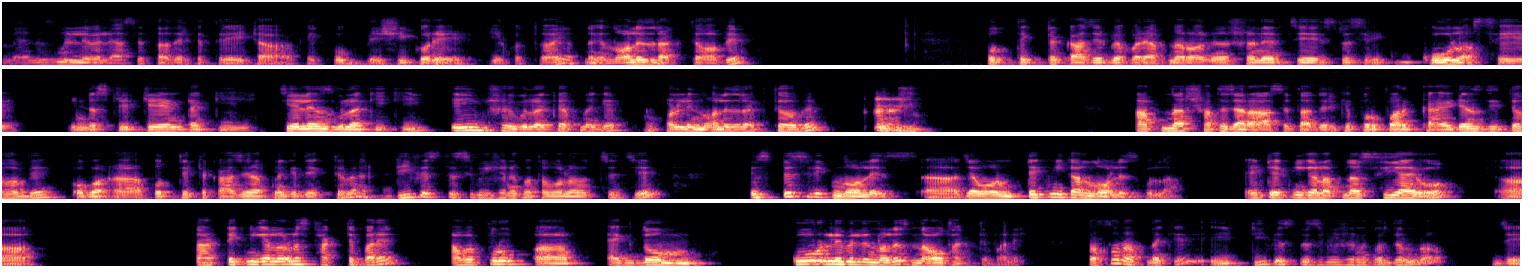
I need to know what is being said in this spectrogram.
Management লেভেলে আছে, তাদের ক্ষেত্রে এটাকে খুব বেশি করে ইয়ে করতে হয়, আপনাকে নলেজ রাখতে হবে। প্রত্যেকটা কাজের ব্যাপারে আপনার অর্গানাইজেশনের যে স্পেসিফিক গোল আছে ইন্ডাস্ট্রি ট্রেন্ডটা কি চ্যালেঞ্জগুলা কি কি, এই বিষয়গুলোকে আপনাকে প্রপারলি নলেজ রাখতে হবে। আপনার সাথে যারা আছে, তাদেরকে প্রপার গাইডেন্স দিতে হবে। প্রত্যেকটা কাজে আপনাকে দেখতে হবে। আর ডিপ স্পেসিফিকেশনের কথা বলা হচ্ছে যে স্পেসিফিক নলেজ যেমন টেকনিক্যাল নলেজগুলা এই টেকনিক্যাল আপনার সিআইও তার টেকনিক্যাল নলেজ থাকতে পারে, আবার পুরো একদম কোর লেভেলের নলেজ নাও থাকতে পারে। তখন আপনাকে এই ডিপ স্পেসিফিকেশনের জন্য যে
